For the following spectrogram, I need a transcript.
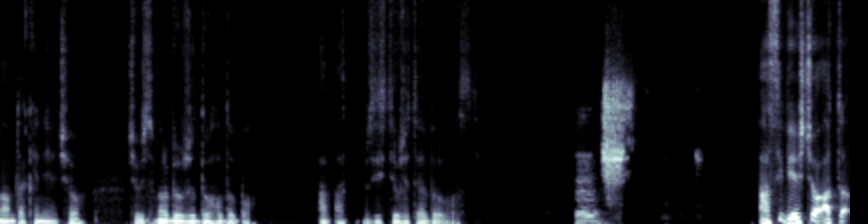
mám také niečo, čo by som robil že dlhodobo a, a zistil, že to je blbosť. Hm. Asi vieš čo, a to,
